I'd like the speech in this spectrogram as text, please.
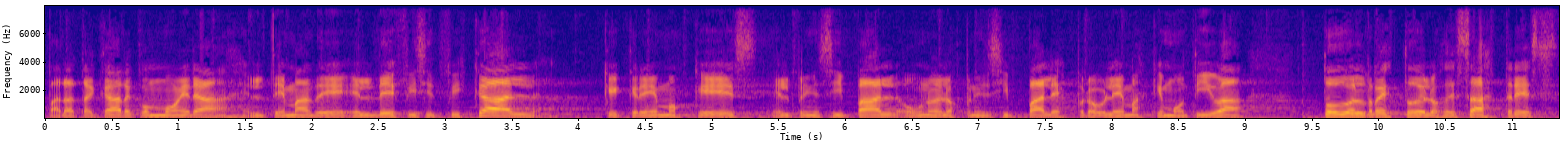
para atacar, como era el tema del déficit fiscal, que creemos que es el principal o uno de los principales problemas que motiva todo el resto de los desastres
